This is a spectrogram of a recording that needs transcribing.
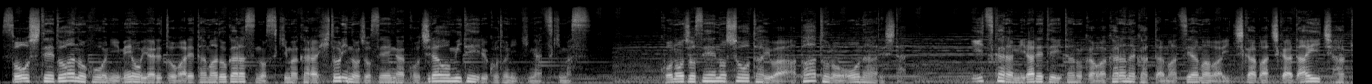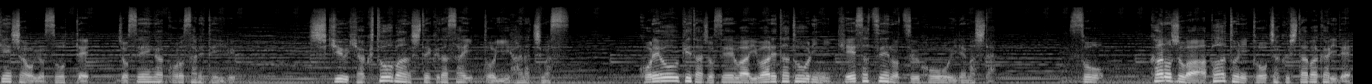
そうしてドアの方に目をやると割れた窓ガラスの隙間から一人の女性がこちらを見ていることに気がつきます。この女性の正体はアパートのオーナーでした。いつから見られていたのかわからなかった松山は一か八か第一発見者を装って女性が殺されている。至急110番してくださいと言い放ちます。これを受けた女性は言われた通りに警察への通報を入れました。そう彼女はアパートに到着したばかりで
